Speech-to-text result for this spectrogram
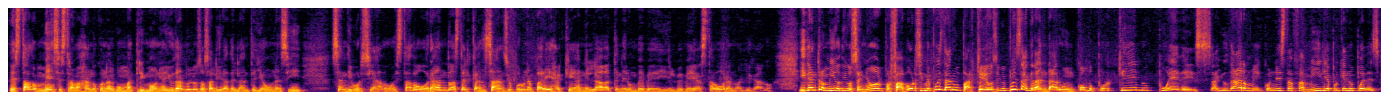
He estado meses trabajando con algún matrimonio, ayudándolos a salir adelante y aún así se han divorciado. He estado orando hasta el cansancio por una pareja que anhelaba tener un bebé y el bebé hasta ahora no ha llegado. Y dentro mío digo, Señor, por favor, si me puedes dar un parqueo, si me puedes agrandar un combo, ¿por qué no puedes ayudarme con esta familia? ¿Por qué no puedes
